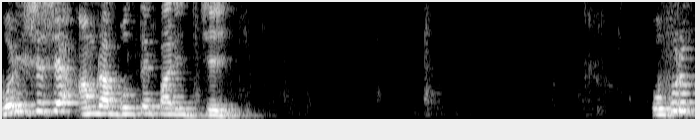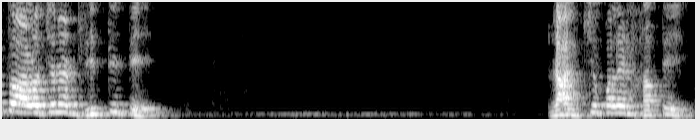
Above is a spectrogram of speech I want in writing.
পরিশেষে আমরা বলতে পারি যে, উপরোক্ত আলোচনার ভিত্তিতে রাজ্যপালের হাতে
